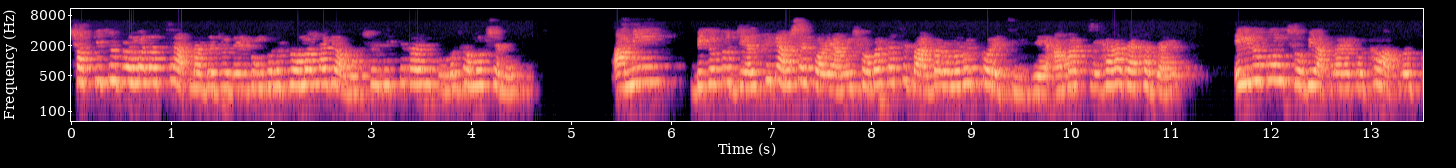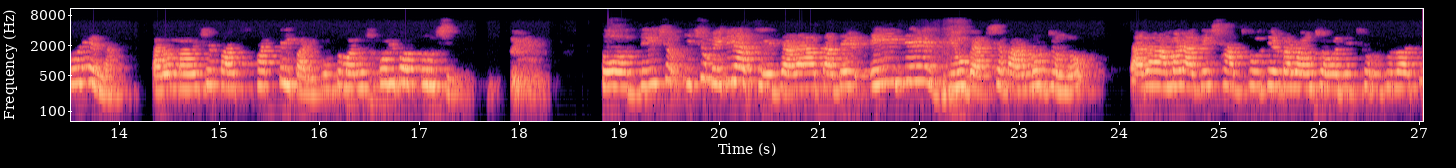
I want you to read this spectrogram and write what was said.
সবকিছুর প্রমাণ আছে, আপনাদের যদি এরকম কোনো প্রমাণ লাগে, অবশ্যই দিতে পারেন, কোনো সমস্যা নেই। আমি বিগত জেল থেকে আসার পরে আমি সবার কাছে বারবার অনুরোধ করেছি যে আমার চেহারা দেখা যায় এইরকম ছবি আপনারা কোথাও আপলোড করেন না। কারণ মানুষের পাশ থাকতেই পারে, কিন্তু মানুষ পরিবর্তনশীল। তো যেই সব কিছু মিডিয়া আছে যারা তাদের এই যে ভিউ ব্যবসা বাড়ানোর জন্য, তারা আমার আগে সাজগোজের বা রং সমাজের ছবিগুলো আছে,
